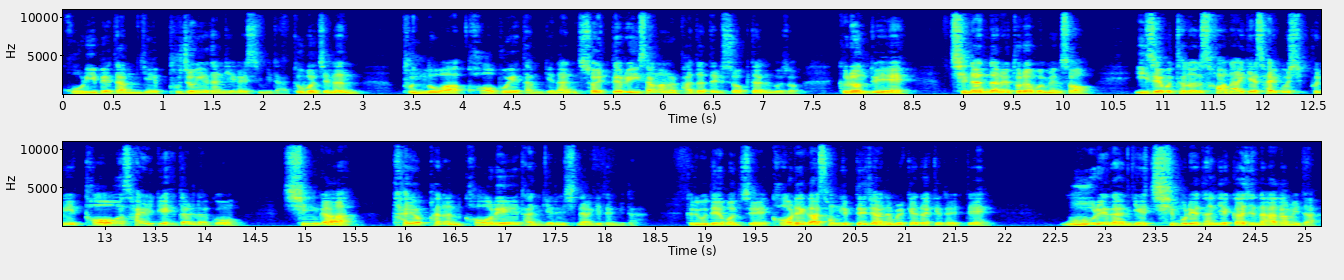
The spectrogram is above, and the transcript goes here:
고립의 단계, 부정의 단계가 있습니다. 두 번째는 분노와 거부의 단계, 난 절대로 이 상황을 받아들일 수 없다는 거죠. 그런 뒤에 지난 날을 돌아보면서 이제부터는 선하게 살고 싶으니 더 살게 해달라고 신과 타협하는 거래의 단계를 지나게 됩니다. 그리고 네 번째, 거래가 성립되지 않음을 깨닫게 될 때 우울의 단계, 침울의 단계까지 나아갑니다.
